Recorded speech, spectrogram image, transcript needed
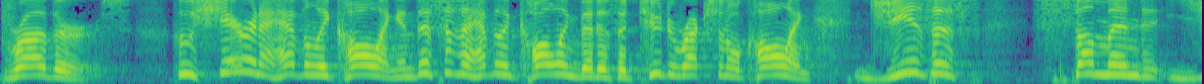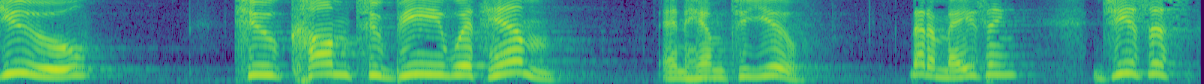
brothers who share in a heavenly calling. And this is a heavenly calling that is a two directional calling. Jesus summoned you to come to be with him and him to you. Isn't that amazing? Jesus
